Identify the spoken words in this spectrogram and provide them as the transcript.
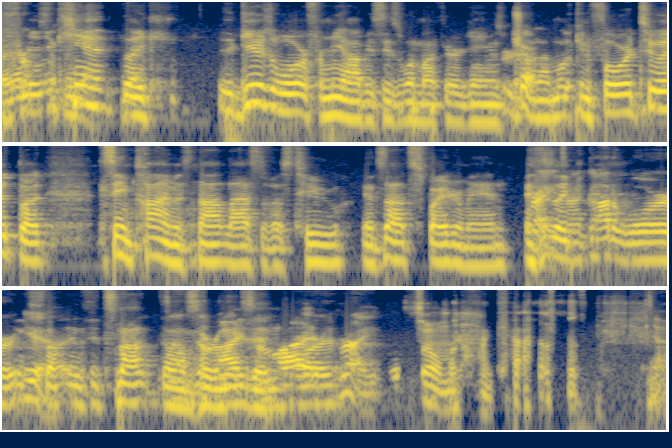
Right. I mean, you can't like Gears of War for me. Obviously, is one of my favorite games, Sure. and I'm looking forward to it. But at the same time, it's not Last of Us Two. It's not Spider Man. It's Right, like it's not God of War. it's yeah, not, it's not It's um, Horizon. War, right? So, oh my god. Yeah.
